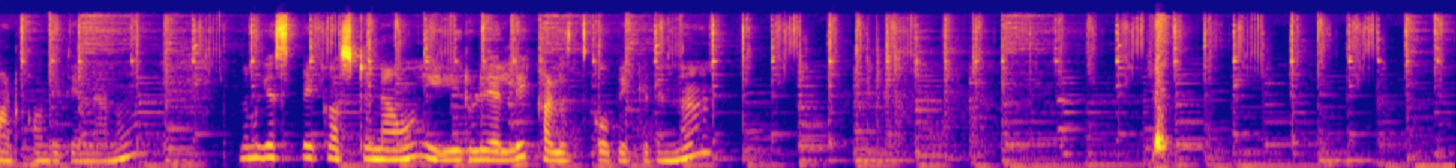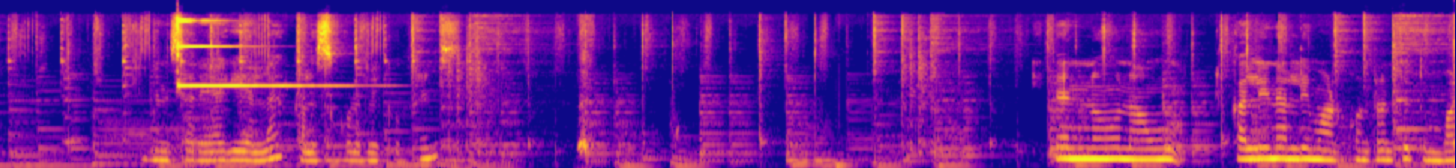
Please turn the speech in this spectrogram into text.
ಮಾಡ್ಕೊಂಡಿದ್ದೀನಿ ನಾನು. ನಮಗೆ ಎಷ್ಟು ಬೇಕು ಅಷ್ಟೇ ನಾವು ಈ ಈರುಳ್ಳಿಯಲ್ಲಿ ಕಳಿಸ್ಕೋಬೇಕು ಇದನ್ನು. ಇದನ್ನು ಸರಿಯಾಗಿ ಎಲ್ಲ ಕಲಿಸ್ಕೊಳ್ಬೇಕು ಫ್ರೆಂಡ್ಸ್. ಇದನ್ನು ನಾವು ಕಲ್ಲಿನಲ್ಲಿ ಮಾಡ್ಕೊಂಡ್ರಂತೂ ತುಂಬಾ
